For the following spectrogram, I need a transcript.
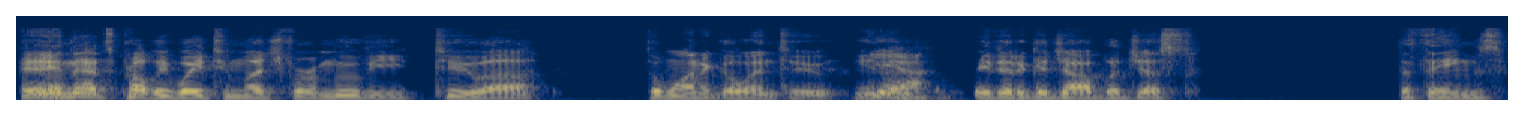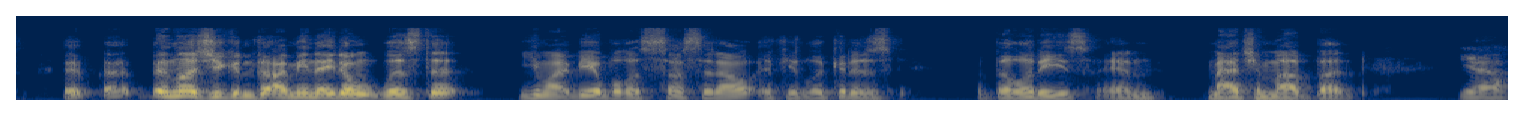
And that's probably way too much for a movie to uh to want to go into. You know, Yeah. they did a good job with just the things. Uh, uh, Unless you can, I mean, they don't list it. You might be able to suss it out if you look at his abilities and match him up. But Yeah,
